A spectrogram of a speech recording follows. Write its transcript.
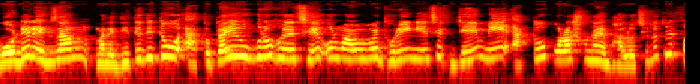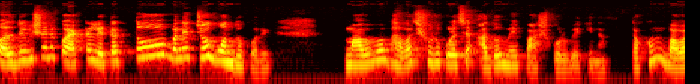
বোর্ডের এক্সাম মানে দিতে দিতে ও এতটাই উগ্র হয়েছে, ওর মা বাবা ধরেই নিয়েছে, যে মেয়ে এত পড়াশোনায় ভালো ছিল যে ফার্স্ট ডিভিশনে কয়েকটা লেটার তো মানে চোখ বন্ধ করে। মা বাবা ভাবা শুরু করেছে, আদৌ মেয়ে পাশ করবে কিনা? তখন বাবা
